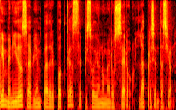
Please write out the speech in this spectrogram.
Bienvenidos a Bien Padre Podcast, episodio número 0, la presentación.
